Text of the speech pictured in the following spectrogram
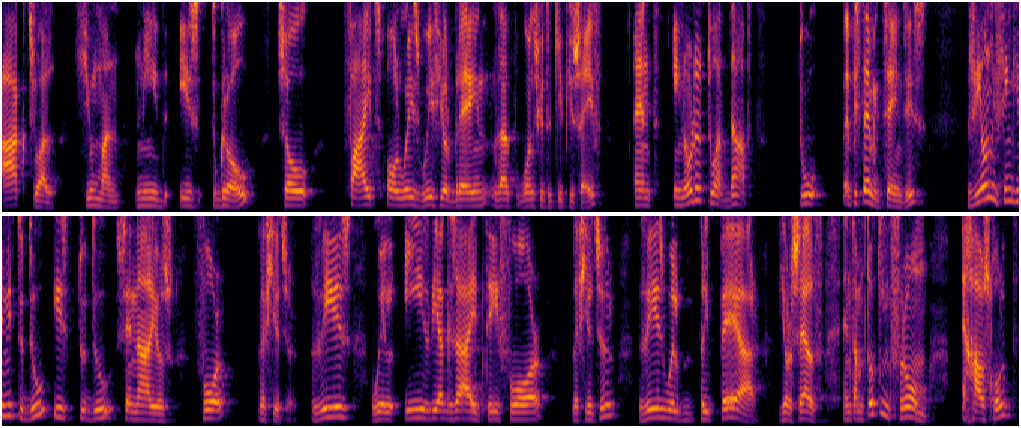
actual human need is to grow. So fights always with your brain that wants you to keep you safe. And in order to adapt to epistemic changes, the only thing you need to do is to do scenarios for the future. These will ease the anxiety for the future. These will prepare yourself. And I'm talking from a household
